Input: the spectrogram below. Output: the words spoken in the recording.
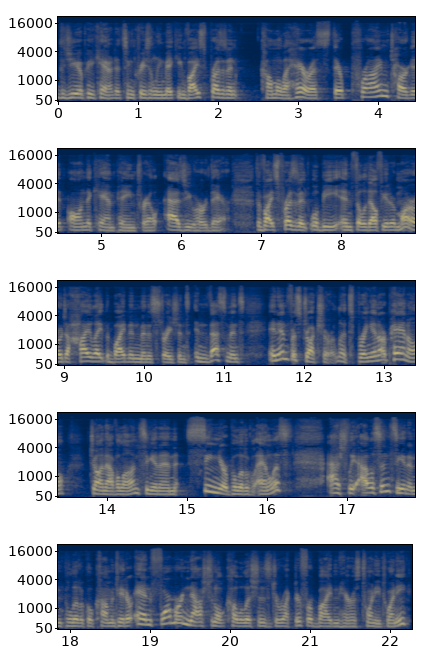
The GOP candidates increasingly making Vice President Kamala Harris their prime target on the campaign trail, as you heard there. The vice president will be in Philadelphia tomorrow to highlight the Biden administration's investments in infrastructure. Let's bring in our panel. John Avlon, CNN senior political analyst, Ashley Allison, CNN political commentator, and former National Coalitions Director for Biden Harris 2020,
